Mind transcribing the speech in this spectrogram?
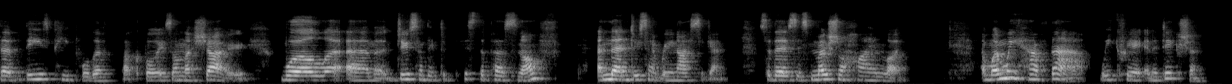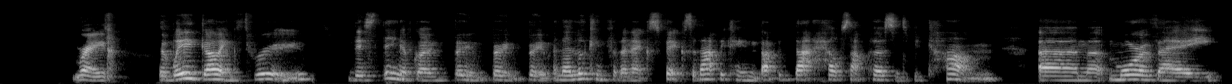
that these people, the fuckboys on the show, will um, do something to piss the person off and then do something really nice again. So there's this emotional high and low. And when we have that, we create an addiction. right So we're going through this thing of going boom, boom, boom, and they're looking for the next fix. So that became that that helps that person to become um, more of a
